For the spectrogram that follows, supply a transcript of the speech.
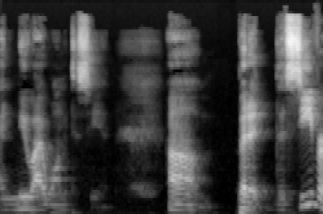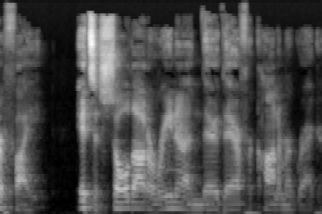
I knew I wanted to see it. Um, but at the Siver fight, it's a sold out arena and they're there for Conor McGregor.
